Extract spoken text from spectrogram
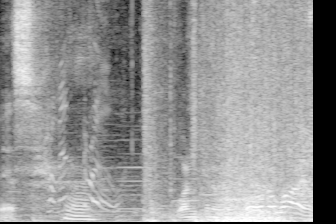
this. Coming Uh, through. one can For the wild!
